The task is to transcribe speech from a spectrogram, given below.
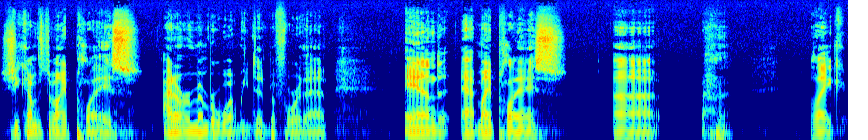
She comes to my place. I don't remember what we did before that. And at my place, uh, like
